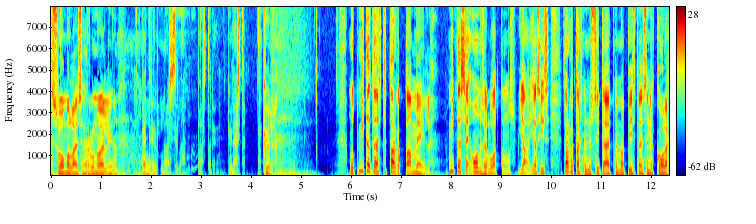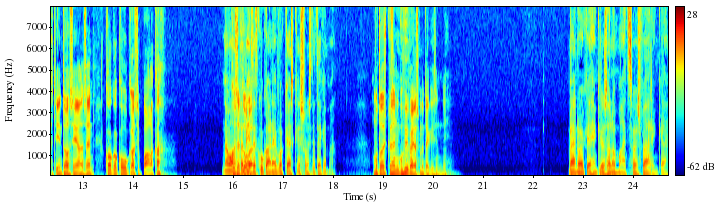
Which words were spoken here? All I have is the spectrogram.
suomalaisen runoilijan. Petri Lassila, pastorin kynästä. Kyllä. Mutta mitä tämä sitten tarkoittaa meille? Mitä se on se luottamus? Ja, ja siis tarkoittaako nyt sitä, että mä pistän sinne kolehtiin tosiaan sen koko kuukausipalka? No mä oon sitä mieltä, että kukaan ei voi käskeä sua sitä tekemään. Mutta olisiko se niinku hyvä, jos mä tekisin niin? Mä en oikein henkilö sanomaan, että se olisi väärinkään.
